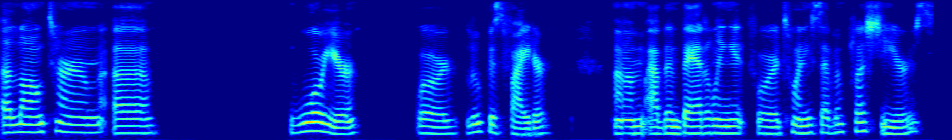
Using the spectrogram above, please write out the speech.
a long term uh, warrior or lupus fighter. Um, I've been battling it for 27 plus years.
